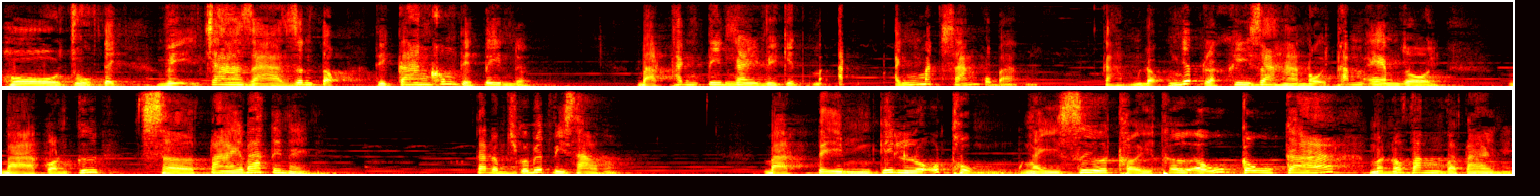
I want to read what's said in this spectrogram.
Hồ Chủ tịch, vị cha già dân tộc Thì càng không thể tin được. Bà Thanh tin ngay vì cái ánh mắt sáng của bác Cảm động nhất là khi ra Hà Nội thăm em rồi, Bà còn cứ sờ tai bác thế này Các đồng chí có biết vì sao không? Bà tìm cái lỗ thủng ngày xưa thời thơ ấu, câu cá Mà nó văng vào tai này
